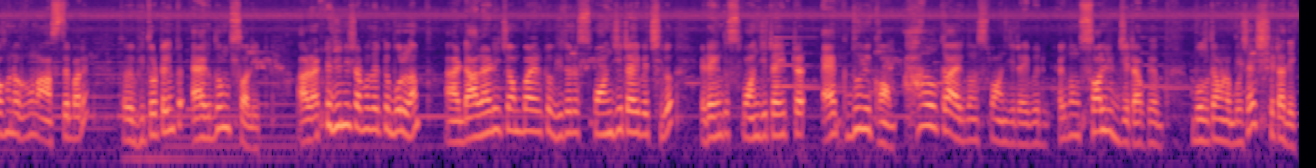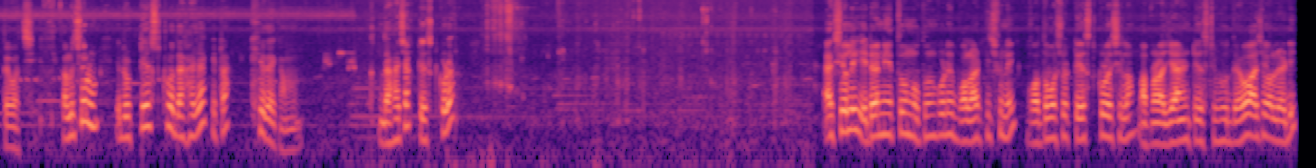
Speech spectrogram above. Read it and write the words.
কখনো কখনো আসতে পারে। তবে ভিতরটা কিন্তু একদম সলিড আর একটা জিনিস আপনাদেরকে বললাম ডালহারি চম্পার একটু ভিতরে স্পঞ্জি টাইপের ছিল, এটা কিন্তু স্পঞ্জি টাইপটা একদমই কম, হালকা একদম স্পঞ্জি টাইপের একদম সলিড যেটাকে বলতে আমরা বোঝাই, সেটা দেখতে পাচ্ছি। তাহলে চলুন, একটু টেস্ট করে দেখা যাক এটা খেতে কেমন। দেখা যাক টেস্ট করে। অ্যাকচুয়ালি এটা নিয়ে তো নতুন করে বলার কিছু নেই। গত বছর টেস্ট করেছিলাম, আপনারা জানেন টেস্ট রিভিউ দেওয়া আছে অলরেডি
